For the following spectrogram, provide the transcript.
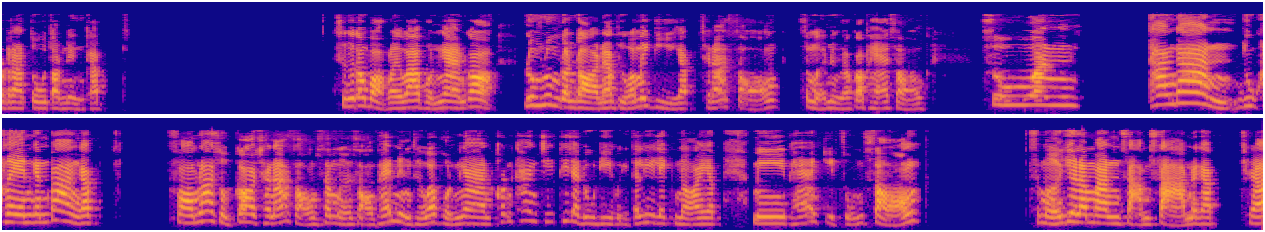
ประตูต่อหนึ่งครับ ซึ่งก็ต้องบอกเลยว่าผลงานก็รุ่มรุ่มดอนดอนนะครับ ถือว่าไม่ดีครับ ชนะสองเสมอหนึ่งแล้วก็แพ้สองส่วนทางด้านยูเครนกันบ้างครับ ฟอร์มล่าสุดก็ชนะสองเสมอสองแพ้หนึ่งถือว่าผลงานค่อนข้างที่จะดูดีกว่าอิตาลีเล็กน้อยครับ มีแพ้อังกฤษศูนย์สองเสมอเยอรมันสามสามนะครับ ชนะ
